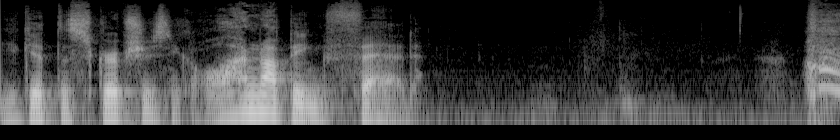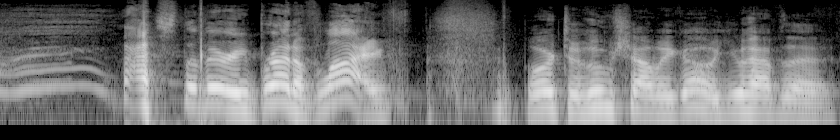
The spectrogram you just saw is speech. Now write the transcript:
you get the scriptures and you go, well, I'm not being fed. That's the very bread of life. Lord, to whom shall we go? You have the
